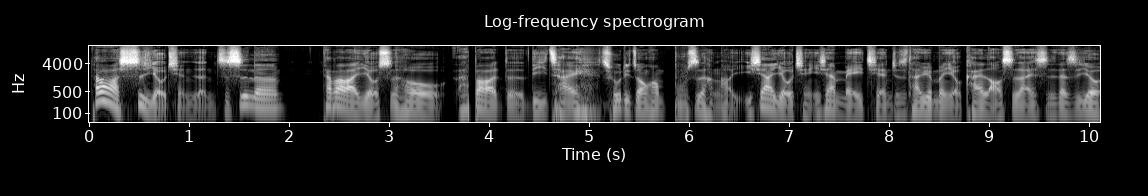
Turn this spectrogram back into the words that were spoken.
他爸爸是有钱人，只是呢， 他爸爸有时候他爸爸的理财 处理状况不是很好，一下有钱，一下没钱。就是他原本有开劳斯莱斯，但是又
